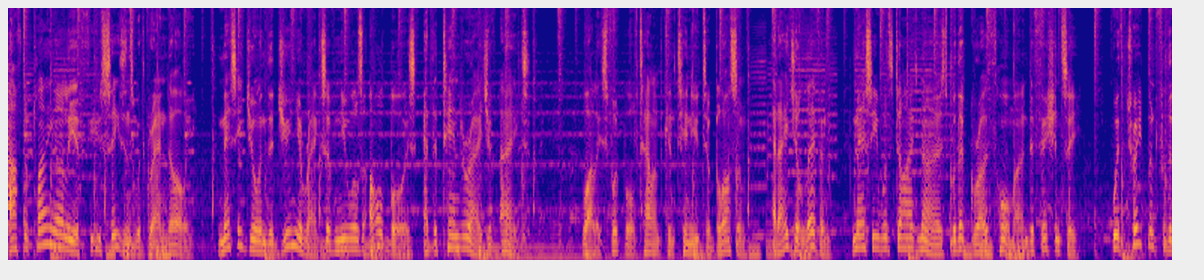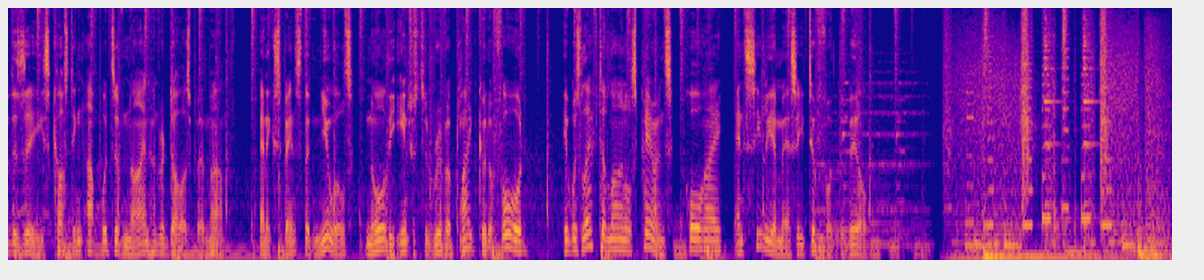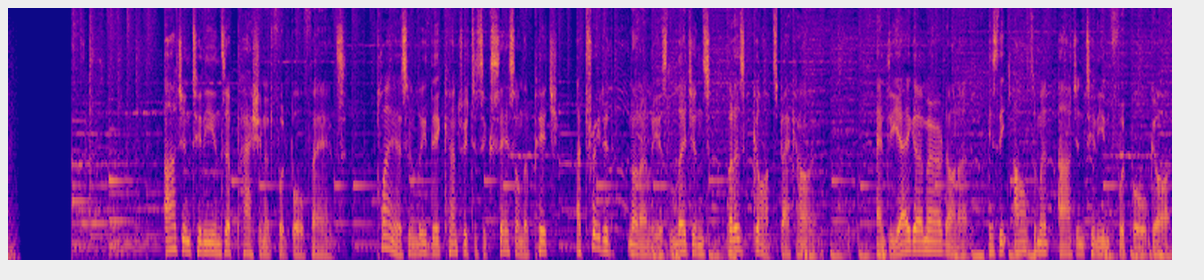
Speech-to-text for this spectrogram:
After playing only a few seasons with Grandoli, Messi joined the junior ranks of Newell's Old Boys at the tender age of eight. While his football talent continued to blossom, at age 11, Messi was diagnosed with a growth hormone deficiency, with treatment for the disease costing upwards of $900 per month, an expense that Newell's nor the interested River Plate could afford, it was left to Lionel's parents, Jorge and Celia Messi, to foot the bill. Argentinians are passionate football fans. Players who lead their country to success on the pitch are treated not only as legends, but as gods back home. And Diego Maradona is the ultimate Argentinian football god.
